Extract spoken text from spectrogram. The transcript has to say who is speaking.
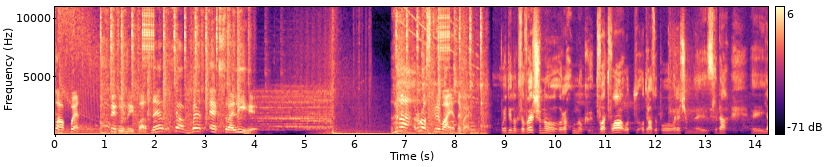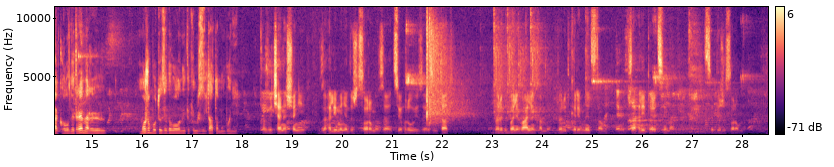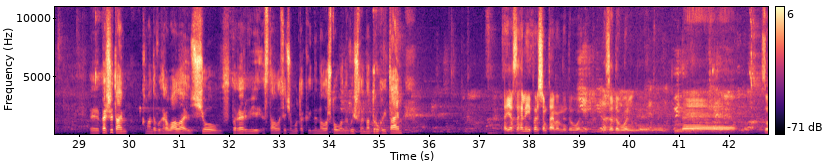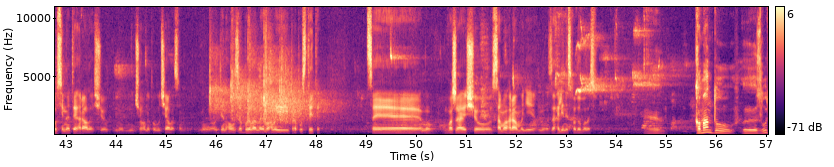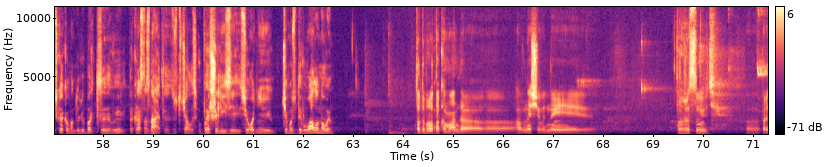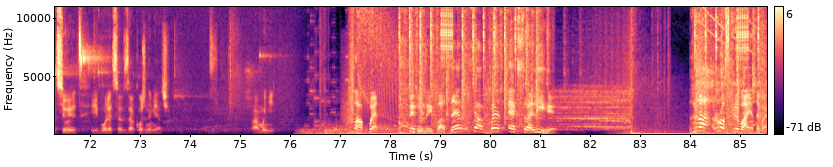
Speaker 1: Фавбет. Титульний партнер Фавбет Екстра Ліги. Гра розкриває тебе.
Speaker 2: Поєдинок завершено, рахунок 2-2. От одразу по гарячим е, слідах. Е, Як головний тренер е, може бути задоволений таким результатом або ні?
Speaker 3: Та звичайно, що ні. Взагалі мені дуже соромно за цю гру і за результат перед вболівальниками, перед керівництвом, взагалі перед всіма. Це дуже соромно.
Speaker 2: Е, Перший тайм команда вигравала. Що в перерві сталося? Чому так не налаштовано? Вийшли на другий тайм.
Speaker 3: Та я взагалі першим таймом недовольний, незадоволений. Не, ну, зовсім не те грали, що ну, нічого не вийшло. Ну, один гол забили, але могли і пропустити. Це ну, вважаю, що сама гра мені ну, взагалі не сподобалась.
Speaker 2: Команду е, з Луцька, команду Любарт, е, ви прекрасно знаєте. Зустрічались у першій лізі. Сьогодні чимось здивувало новим.
Speaker 3: Та добротна команда. е, Головне, що вони прогресують, працюють і борються за кожен м'яч. А ми ні.
Speaker 1: Фавбет. Титульний партнер Фавбет Екстра Ліги. Гра розкриває тебе.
